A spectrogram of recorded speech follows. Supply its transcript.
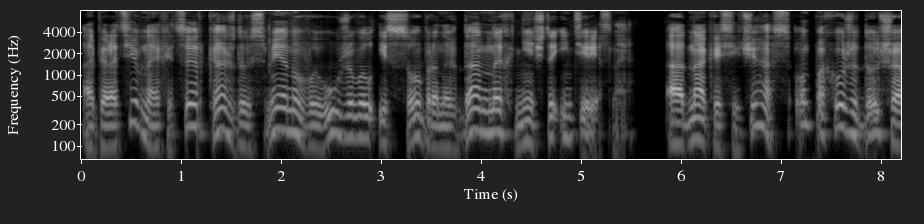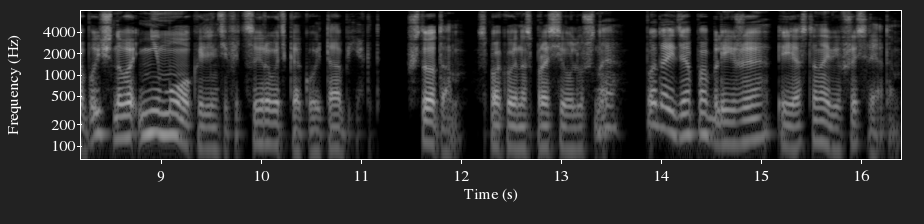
Оперативный офицер каждую смену выуживал из собранных данных нечто интересное. Однако сейчас он, похоже, дольше обычного не мог идентифицировать какой-то объект. «Что там?» — спокойно спросил Люшне, подойдя поближе и остановившись рядом.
